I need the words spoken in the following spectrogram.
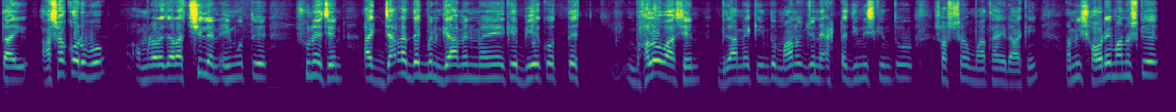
তাই আশা করব, আপনারা যারা ছিলেন এই মুহূর্তে শুনেছেন, আর যারা দেখবেন গ্রামের মেয়েকে বিয়ে করতে ভালোবাসেন, গ্রামে কিন্তু মানুষজন একটা জিনিস কিন্তু সবসময় মাথায় রাখি। আমি শহরে মানুষকে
